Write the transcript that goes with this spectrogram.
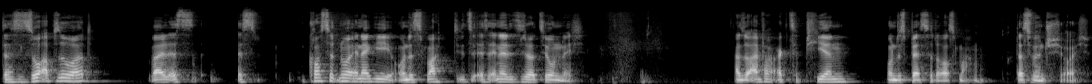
das ist so absurd, weil es, es kostet nur Energie und es macht, es ändert die Situation nicht. Also einfach akzeptieren und das Beste daraus machen. Das wünsche ich euch.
